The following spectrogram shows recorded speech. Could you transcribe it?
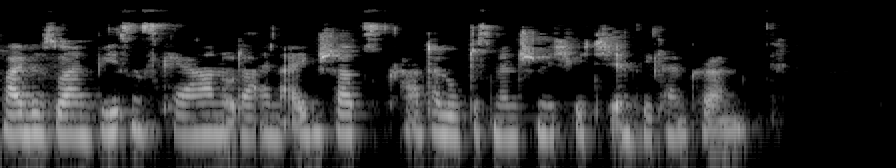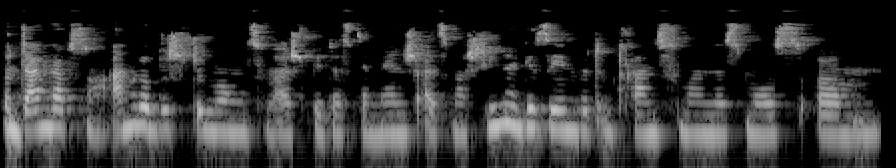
weil wir so einen Wesenskern oder einen Eigenschaftskatalog des Menschen nicht richtig entwickeln können. Und dann gab es noch andere Bestimmungen, zum Beispiel, dass der Mensch als Maschine gesehen wird im Transhumanismus. Ähm,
